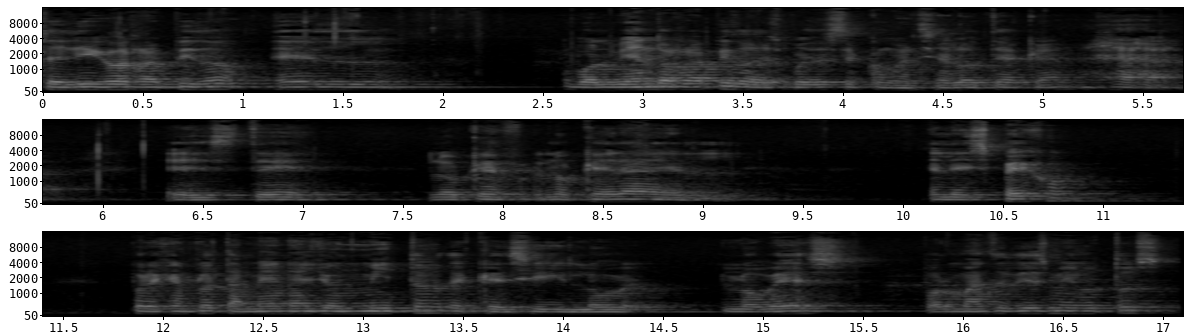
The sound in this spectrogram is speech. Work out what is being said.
te digo rápido, el, volviendo rápido después de este comercialote acá, este, lo que, lo que era el, el espejo. Por ejemplo, también hay un mito de que si lo, lo ves por más de 10 minutos,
